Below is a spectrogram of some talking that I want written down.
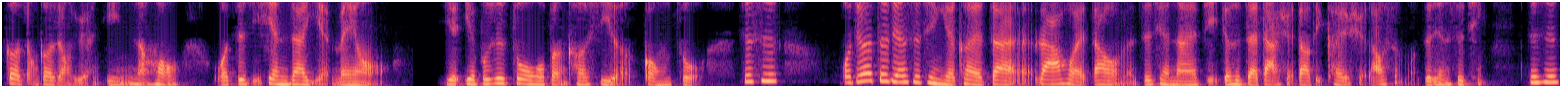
各种各种原因，然后我自己现在也没有，也也不是做我本科系的工作，就是我觉得这件事情也可以再拉回到我们之前那一集，就是在大学到底可以学到什么这件事情，就是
